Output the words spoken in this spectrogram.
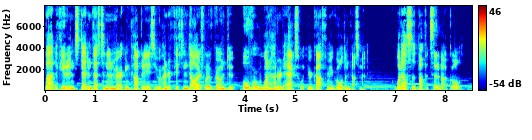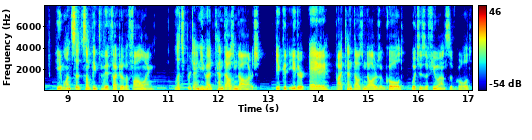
But if you had instead invested in American companies, your $115 would have grown to over 100x what you got from your gold investment. What else has Buffett said about gold? He once said something to the effect of the following Let's pretend you had $10,000. You could either A, buy $10,000 of gold, which is a few ounces of gold,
